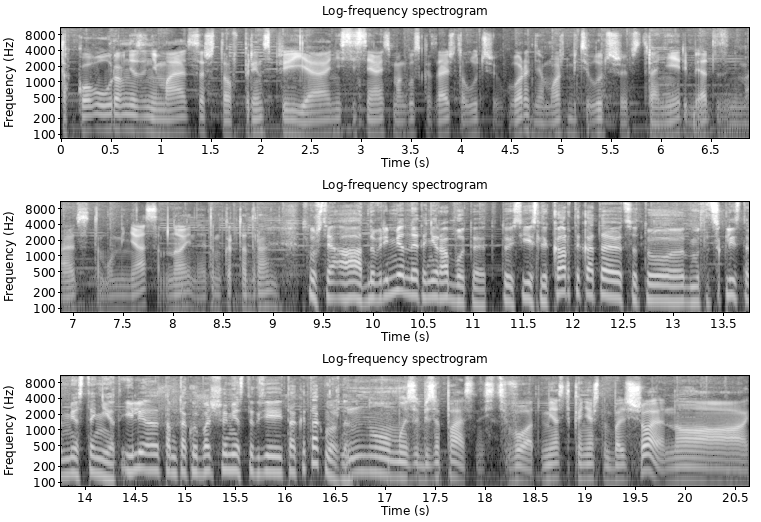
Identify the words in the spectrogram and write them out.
такого уровня занимаются, что, в принципе, я не стесняюсь, могу сказать, что лучшие в городе, а может быть и лучшие в стране ребята занимаются там у меня, со мной на этом картодроме. Слушайте, а одновременно это не работает? То есть, если карты катаются, то мотоциклистам места нет? Или там такое большое место, где и так, и так можно? Ну, мы за безопасность. Вот. Место, конечно, большое, но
